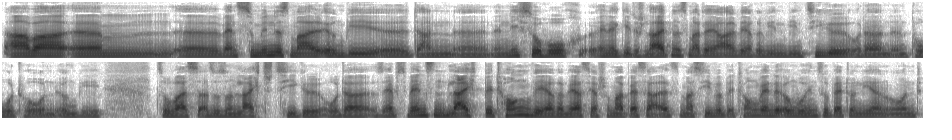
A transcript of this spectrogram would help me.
Aber ähm, äh, wenn es zumindest mal irgendwie äh, dann äh, ein nicht so hoch energetisch leitendes Material wäre wie ein, wie ein Ziegel oder ein Poroton irgendwie sowas, also so ein Leichtziegel oder selbst wenn es ein Leichtbeton wäre, wäre es ja schon mal besser, als massive Betonwände irgendwo hin zu betonieren und,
